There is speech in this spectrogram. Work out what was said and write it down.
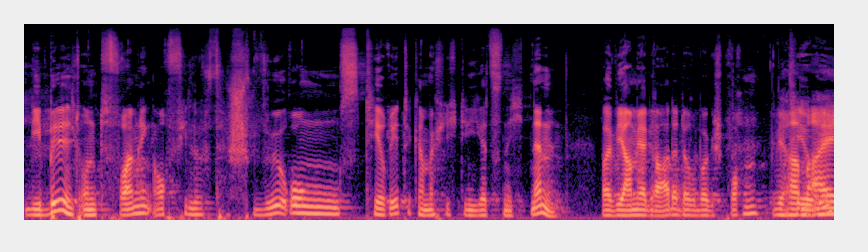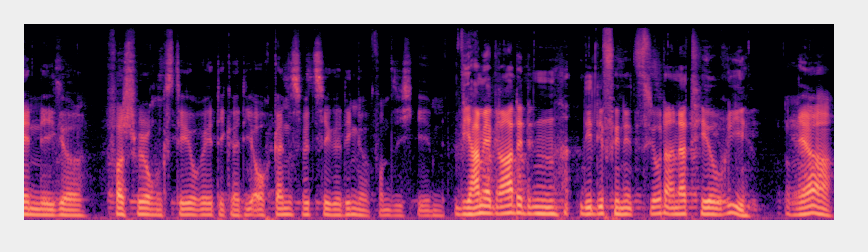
die Bild und vor allen Dingen auch viele Verschwörungstheoretiker möchte ich die jetzt nicht nennen, weil wir haben ja gerade darüber gesprochen. Wir haben Theorie. einige Verschwörungstheoretiker, die auch ganz witzige Dinge von sich geben. Wir haben ja gerade den, die Definition einer Theorie. Ja,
